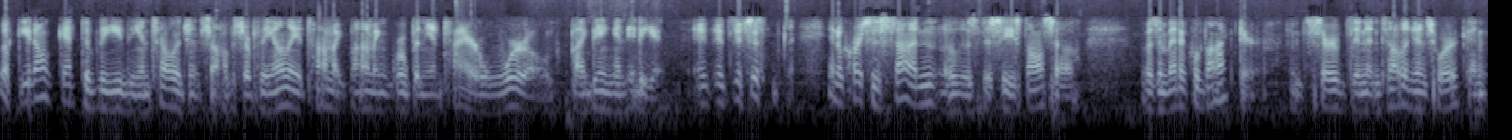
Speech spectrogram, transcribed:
Look, you don't get to be the intelligence officer for the only atomic bombing group in the entire world by being an idiot. It, it, it's just, and of course, his son, who was deceased also, was a medical doctor and served in intelligence work. And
